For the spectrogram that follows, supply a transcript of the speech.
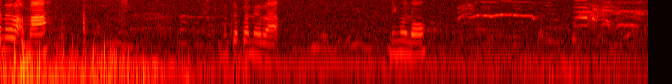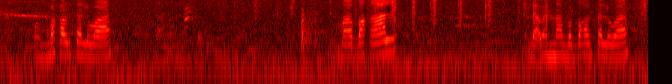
panira ma? Mata panira. Ningon no? Magbakal sa luwas. Mabakal. Hindi man mababakal sa luwas.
